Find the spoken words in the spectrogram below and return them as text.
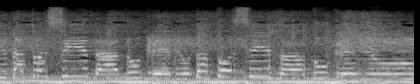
da torcida do Grêmio, da torcida do Grêmio.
